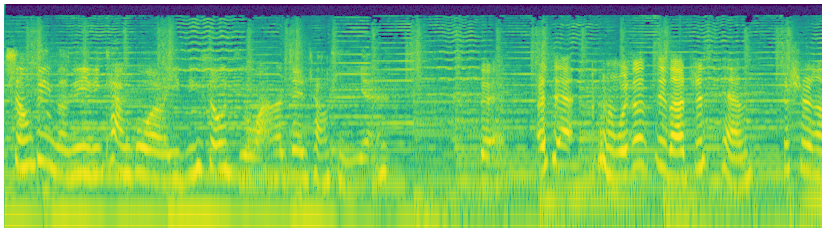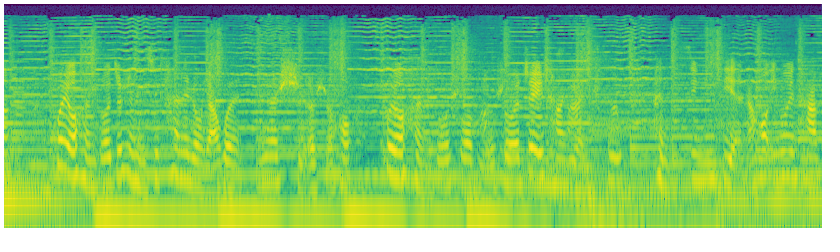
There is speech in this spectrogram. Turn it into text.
生病的你已经看过了，已经收集完了这场体验。对。而且 我就记得之前就是呢，会有很多，就是你去看那种摇滚音乐史的时候，会有很多说，比如说这一场演出很经典，然后因为他比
